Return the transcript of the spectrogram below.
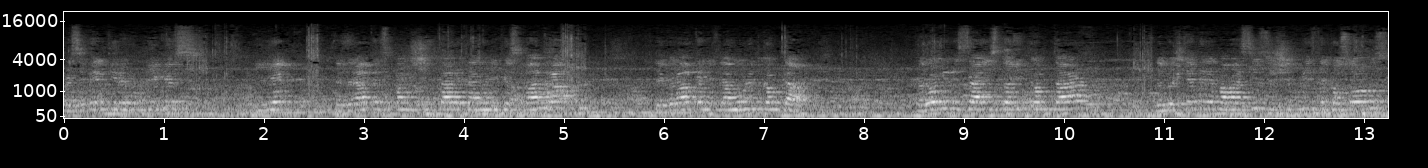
Presidenti i Republikës i jep Federatës Panshqiptare të Amerikës Vatra dekoratën e flamurit kombëtar. Për rolin e saj historik kombëtar në mbështetjen e pavarësisë të Shqipërisë dhe Kosovës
